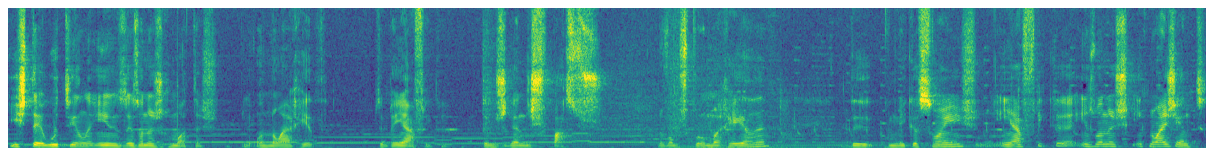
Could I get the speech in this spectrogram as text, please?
Isto é útil em, em zonas remotas, onde não há rede por exemplo, em África, temos grandes espaços. Não vamos pôr uma rede de comunicações em África em zonas em que não há gente,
